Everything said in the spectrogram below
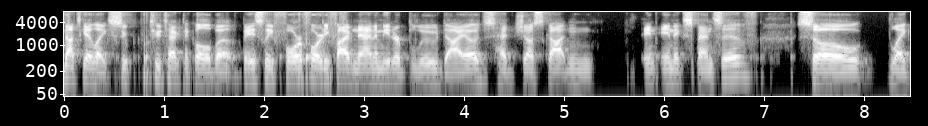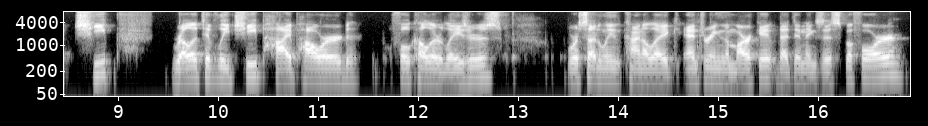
not to get like super too technical, but basically 445 nanometer blue diodes had just gotten in, inexpensive. So like cheap, relatively cheap, high powered full color lasers were suddenly kind of like entering the market that didn't exist before.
